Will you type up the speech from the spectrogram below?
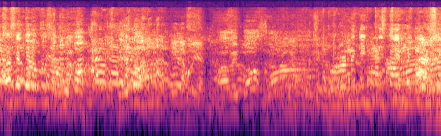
Sasenta lang po sa grupo. Sige po. Okay po. Okay po. Puro naging Christian na klase.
